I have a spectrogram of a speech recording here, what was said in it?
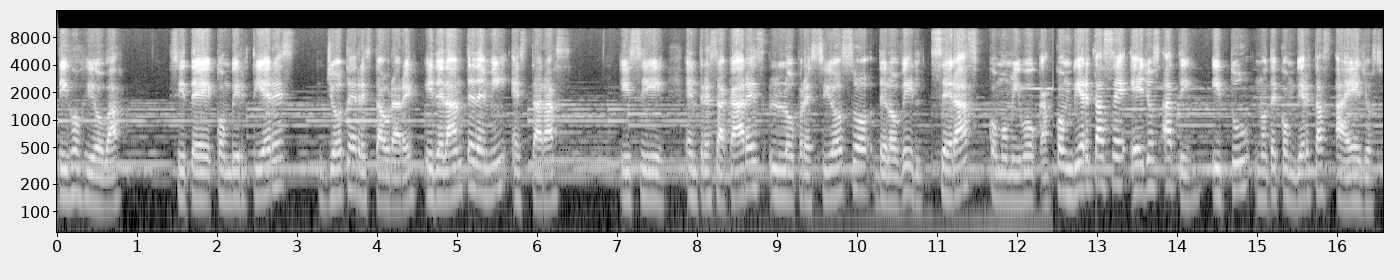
dijo Jehová, si te convirtieres yo te restauraré y delante de mí estarás. Y si entresacares lo precioso de lo vil, serás como mi boca. Conviértase ellos a ti y tú no te conviertas a ellos.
